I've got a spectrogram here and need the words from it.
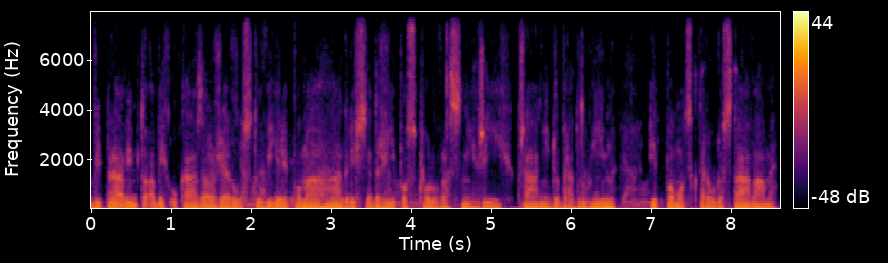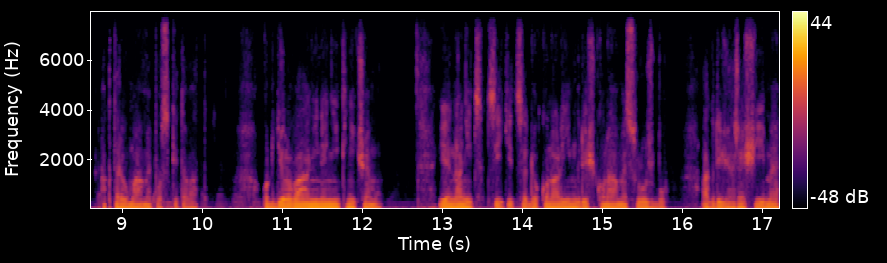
Vyprávím to, abych ukázal, že růstu víry pomáhá, když se drží pospolu vlastní hřích, přání dobra druhým i pomoc, kterou dostáváme a kterou máme poskytovat. Oddělování není k ničemu. Je na nic cítit se dokonalým, když konáme službu a když hřešíme,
